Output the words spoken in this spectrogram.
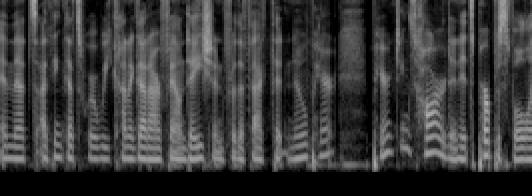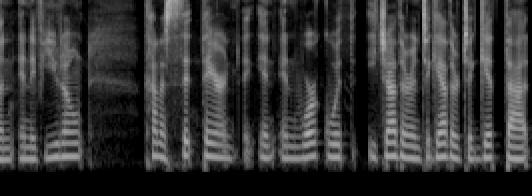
and that's, I think that's where we kind of got our foundation for the fact that no parent, parenting's hard and it's purposeful. And, and if you don't kind of sit there and, and, and work with each other and together to get that,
